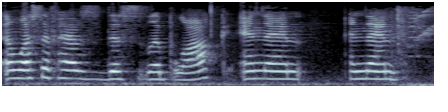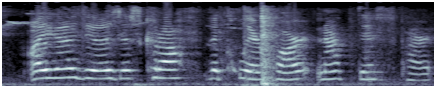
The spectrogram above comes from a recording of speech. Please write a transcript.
unless it has this lip lock, and then and then all you gotta do is just cut off the clear part, not this part,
